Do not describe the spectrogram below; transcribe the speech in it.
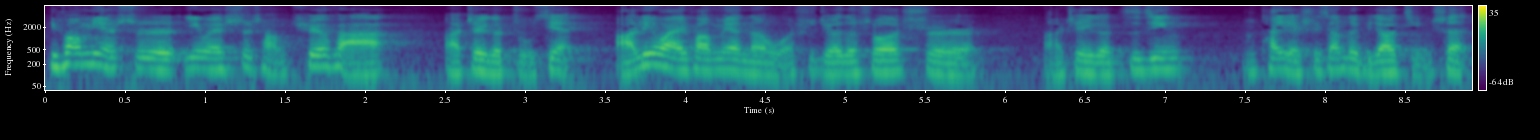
一方面是因为市场缺乏啊这个主线啊，另外一方面呢，我是觉得说是啊这个资金它也是相对比较谨慎，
